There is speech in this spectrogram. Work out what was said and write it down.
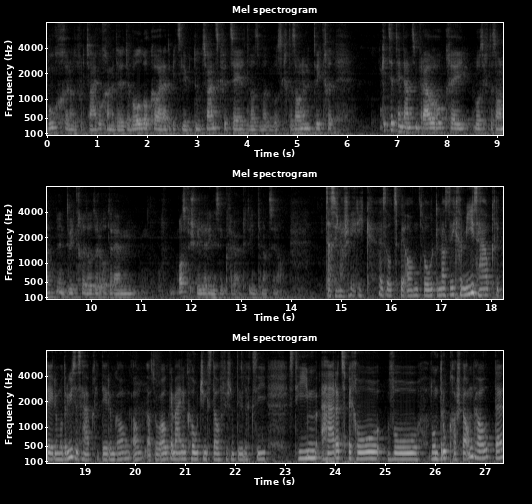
Woche oder vor zwei Wochen haben wir den, den Volvo gehabt, er hat ein bisschen über die U20 erzählt, was, was, was sich das entwickelt. Gibt es eine Tendenz im Frauenhockey, wo sich das entwickelt oder, oder ähm, was für Spielerinnen sind gefragt international? Das ist noch schwierig so zu beantworten. Also sicher mein Hauptkriterium oder unser Hauptkriterium, also allgemein im Coaching-Staff, war natürlich gewesen, das Team herzubekommen, wo, wo einen Druck standhalten kann.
